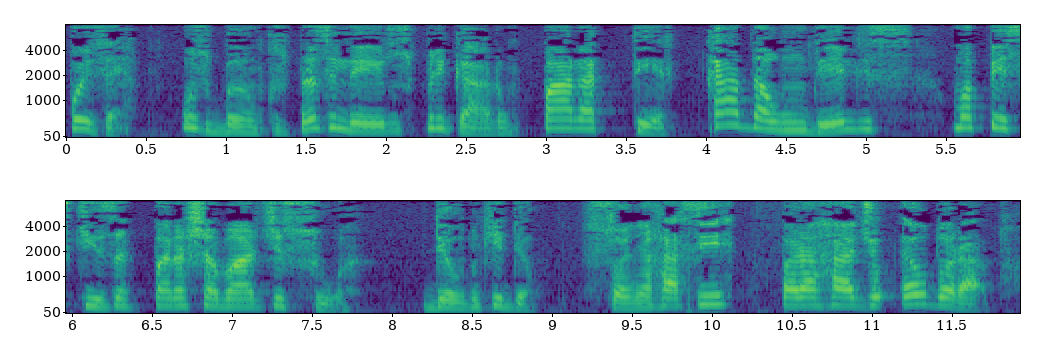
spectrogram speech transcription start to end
Pois é, os bancos brasileiros brigaram para ter cada um deles uma pesquisa para chamar de sua. Deu no que deu. Sônia Raci para a Rádio Eldorado.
